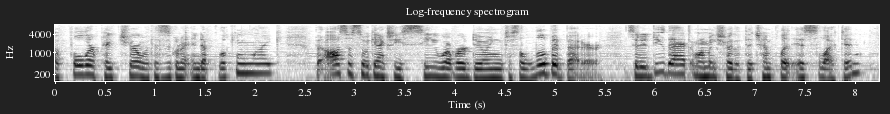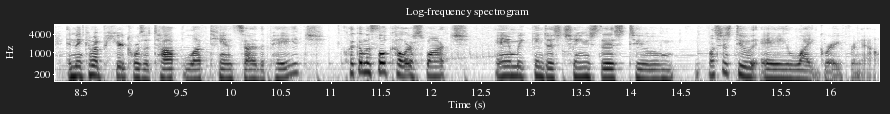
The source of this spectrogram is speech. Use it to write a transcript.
a fuller picture of what this is gonna end up looking like, but also so we can actually see what we're doing just a little bit better. So to do that, I wanna make sure that the template is selected, and then come up here towards the top left-hand side of the page, click on this little color swatch, and we can just change this to, let's just do a light gray for now.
